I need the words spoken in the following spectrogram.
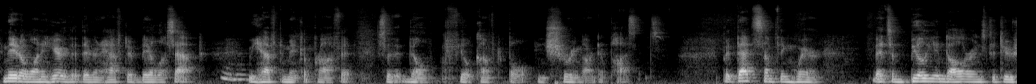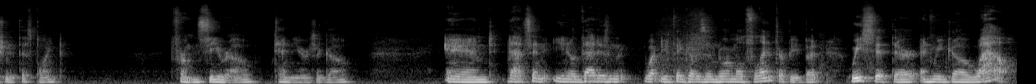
and they don't want to hear that they're going to have to bail us out. Mm-hmm. We have to make a profit so that they'll feel comfortable insuring our deposits. But that's something where that's a billion dollar institution at this point from zero 10 years ago and that's an you know that isn't what you think of as a normal philanthropy but we sit there and we go wow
